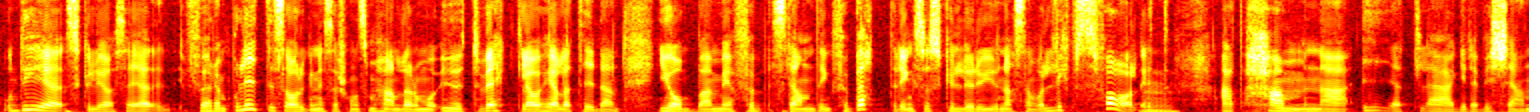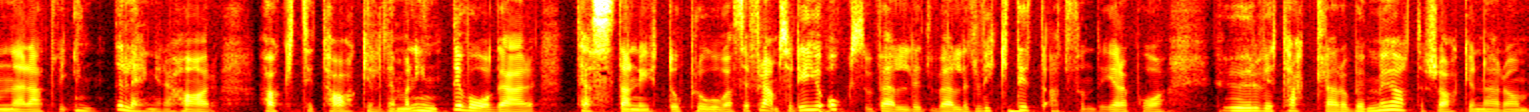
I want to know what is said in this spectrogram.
Och det skulle jag säga för en politisk organisation som handlar om att utveckla och hela tiden jobba med för, ständig förbättring så skulle det ju nästan vara livsfarligt mm. att hamna i ett läge där vi känner att vi inte inte längre har högt till tak eller där man inte vågar testa nytt och prova sig fram. Så det är ju också väldigt, väldigt viktigt att fundera på hur vi tacklar och bemöter saker när de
